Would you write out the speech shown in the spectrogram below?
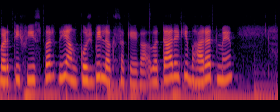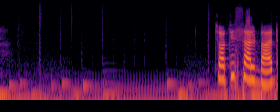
बढ़ती फ़ीस पर भी अंकुश भी लग सकेगा। बता दें कि भारत में चौंतीस साल बाद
